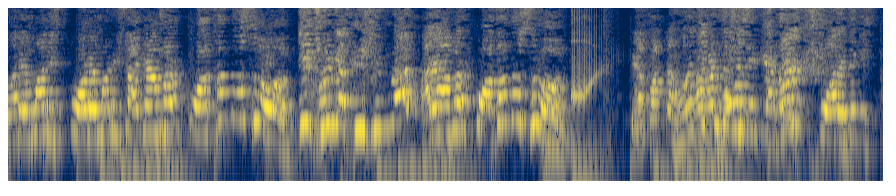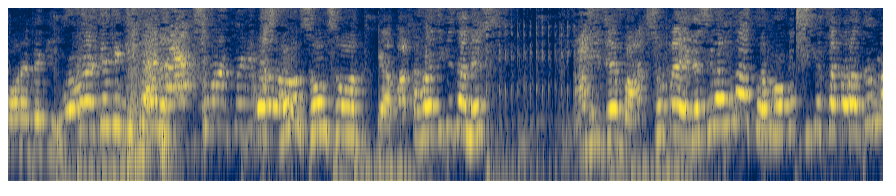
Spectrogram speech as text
পরে মারিস পরে মারিস আগে আমার কথা তো শোন। কি খুঁজে শুনবা? আরে আমার কথা তো শোন। ব্যাপারটা হয়েছে পরে দেখিস পরে দেখিস। ও শোন শোন শোন। ব্যাপারটা হয়েছে কি জানিস? আমি যে বাক্সটা এনেছিলাম না তোর মুখে চিকিৎসা করার জন্য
